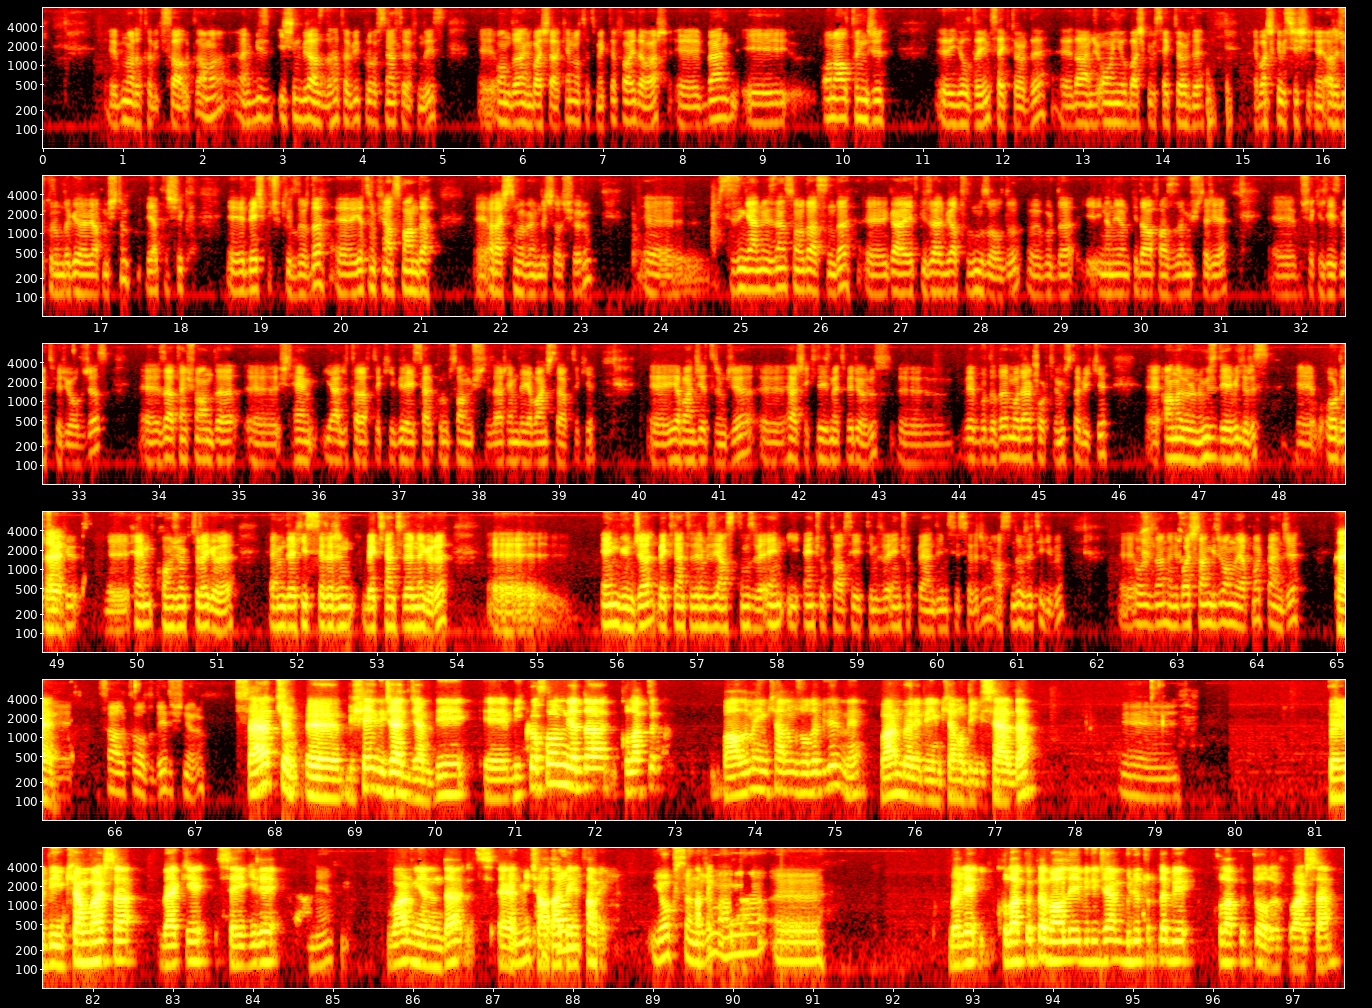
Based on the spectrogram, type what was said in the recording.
e, bunlar da tabii ki sağlıklı ama yani biz işin biraz daha tabii profesyonel tarafındayız. E, onu da hani başlarken not etmekte fayda var. E, ben e, 16. E, yıldayım sektörde. E, daha önce 10 yıl başka bir sektörde e, başka bir e, aracı kurumda görev yapmıştım. Yaklaşık e, 5,5 yıldır da e, yatırım finansmanda e, araştırma bölümünde çalışıyorum. E, sizin gelmenizden sonra da aslında e, gayet güzel bir atılımımız oldu. E, burada inanıyorum ki daha fazla müşteriye bu şekilde hizmet veriyor olacağız. Zaten şu anda işte hem yerli taraftaki bireysel kurumsal müşteriler hem de yabancı taraftaki yabancı yatırımcıya her şekilde hizmet veriyoruz. Ve burada da model portföyümüz tabii ki ana ürünümüz diyebiliriz. E, orada çünkü evet. e, hem konjonktüre göre hem de hisselerin beklentilerine göre e, en güncel beklentilerimizi yansıttığımız ve en en çok tavsiye ettiğimiz ve en çok beğendiğimiz hisselerin aslında özeti gibi. E, o yüzden hani başlangıcı onunla yapmak bence evet. e, sağlıklı oldu diye düşünüyorum. Serhat'cığım e, bir şey rica edeceğim. Bir e, mikrofon ya da kulaklık bağlama imkanımız olabilir mi? Var mı böyle bir imkan o bilgisayarda? Ee, böyle bir imkan varsa belki sevgili yani. var mı yanında? Evet, yani Çağlar beni tam yok sanırım Abi. ama e... böyle kulaklıkla bağlayabileceğim Bluetooth'la bir kulaklık da olur varsa.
